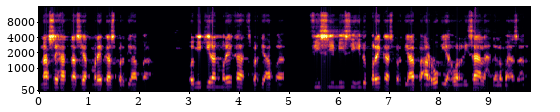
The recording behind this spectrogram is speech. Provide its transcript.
nasihat-nasihat mereka seperti apa, pemikiran mereka seperti apa, visi misi hidup mereka seperti apa, ar-ru'yah war risalah dalam bahasa Arab.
